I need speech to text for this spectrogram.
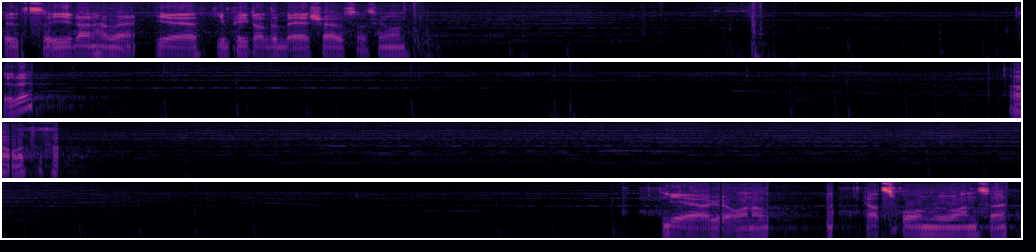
It's, uh, you don't have a, yeah, you picked up the bear trap, so it's gone. Did it? Oh, what the fuck? Got spawned with one, so.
